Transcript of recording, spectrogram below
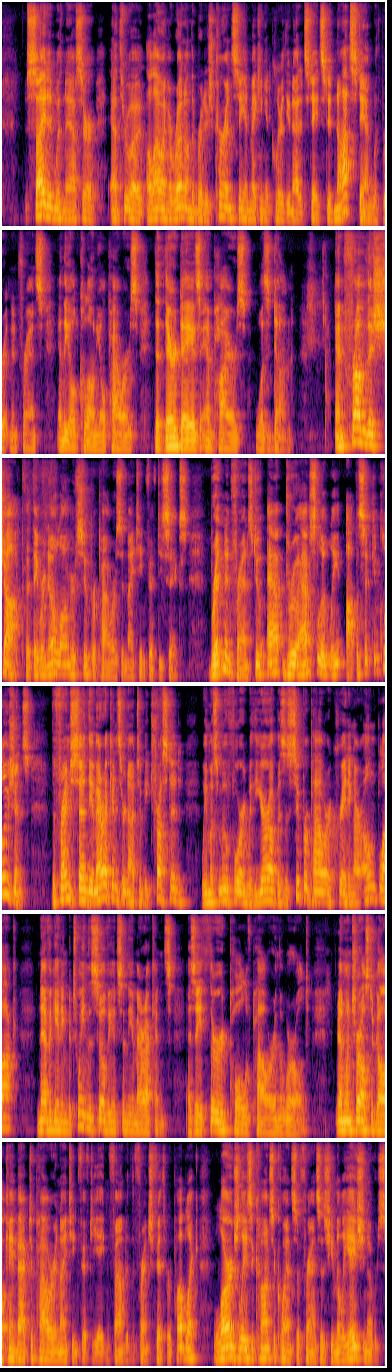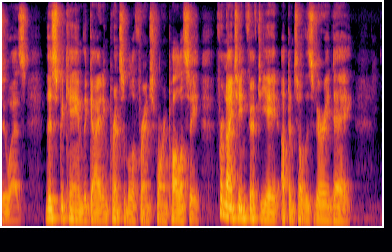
sided with Nasser and through a, allowing a run on the British currency and making it clear the United States did not stand with Britain and France and the old colonial powers, that their day as empires was done. And from this shock that they were no longer superpowers in 1956, Britain and France drew absolutely opposite conclusions. The French said the Americans are not to be trusted. We must move forward with Europe as a superpower, creating our own bloc, navigating between the Soviets and the Americans as a third pole of power in the world. And when Charles de Gaulle came back to power in 1958 and founded the French Fifth Republic, largely as a consequence of France's humiliation over Suez, this became the guiding principle of French foreign policy from 1958 up until this very day.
